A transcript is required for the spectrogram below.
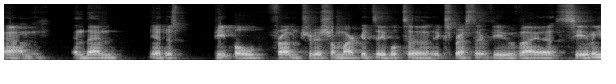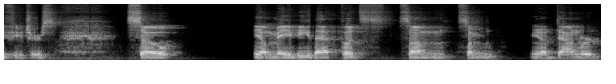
um, and then you know just people from traditional markets able to express their view via CME futures. So, you know, maybe that puts some some you know downward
